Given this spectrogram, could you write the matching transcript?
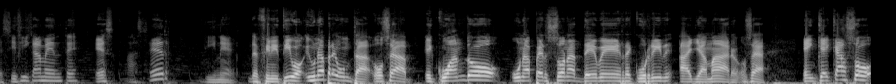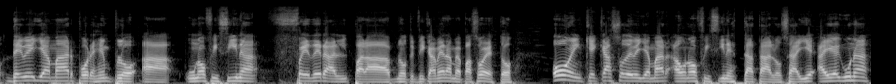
específicamente es hacer dinero. Definitivo. Y una pregunta, o sea, ¿cuándo una persona debe recurrir a llamar? O sea, ¿en qué caso debe llamar, por ejemplo, a una oficina federal para notificarme, mira, me pasó esto? ¿O en qué caso debe llamar a una oficina estatal? O sea, ¿hay, hay alguna...?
